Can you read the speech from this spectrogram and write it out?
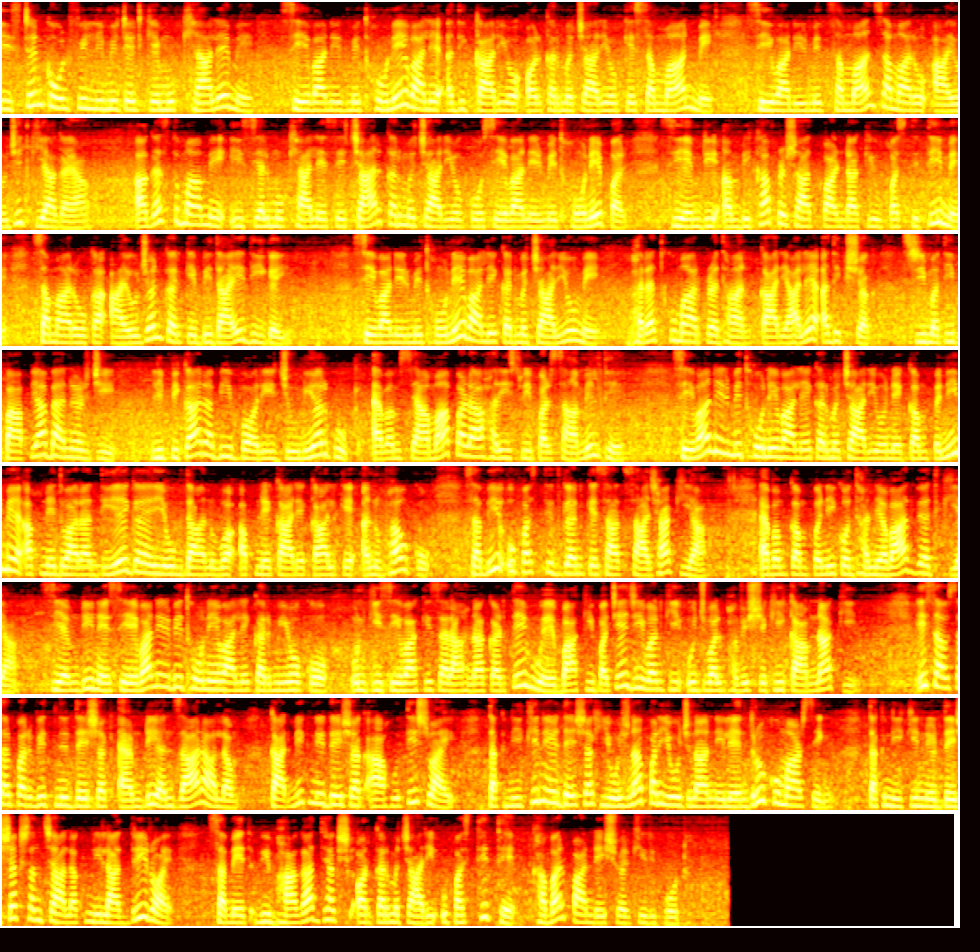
Eastern coalfield limited के मुख्यालय में सेवानिर्मित होने वाले अधिकारियों और कर्मचारियों के सम्मान में सेवानिर्मित सम्मान समारोह आयोजित किया गया। अगस्त माह में ईसीएल मुख्यालय से चार कर्मचारियों को सेवानिर्मित होने पर सीएमडी अंबिका प्रसाद पांडा की उपस्थिति में समारोह का आयोजन करके विदाई दी गई। सेवानिवृत्त होने वाले कर्मचारियों में भरत कुमार प्रधान, कार्यालय अधीक्षक, श्रीमती पापिया बैनर्जी, लिपिका रवि बौरी जूनियर कुक एवं श्यामा पड़ा हरी स्वीपर शामिल थे। सेवानिवृत्त होने वाले कर्मचारियों ने कंपनी में अपने द्वारा दिए गए योगदान व अपने कार्यकाल के अनुभव को सभी उपस्थित गण के साथ साझा किया। एवं कंपनी को धन्यवाद व्यक्त किया। सीएमडी ने सेवानिवृत्त होने वाले कर्मियों को उनकी सेवा की सराहना करते हुए बाकी बचे जीवन की उज्जवल भविष्य की कामना की। इस अवसर पर वित्त निर्देशक एम डी अंजार आलम, कार्मिक निर्देशक आहुति स्वाई, तकनीकी निर्देशक योजना परियोजना नीलेंद्र कुमार सिंह, तकनीकी निर्देशक संचालक नीलाद्री रॉय समेत विभागाध्यक्ष और कर्मचारी उपस्थित थे। खबर पांडेश्वर की रिपोर्ट।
